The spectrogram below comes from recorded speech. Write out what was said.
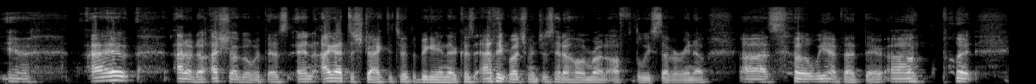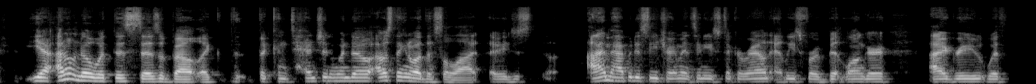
Yeah, I I don't know. I struggle with this, and I got distracted too at the beginning there because Adley Rutschman just hit a home run off Luis Severino, uh, so we have that there. Um, but yeah, I don't know what this says about like the, the, contention window. I was thinking about this a lot. I mean, just I'm happy to see Trey Mancini stick around at least for a bit longer. I agree with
